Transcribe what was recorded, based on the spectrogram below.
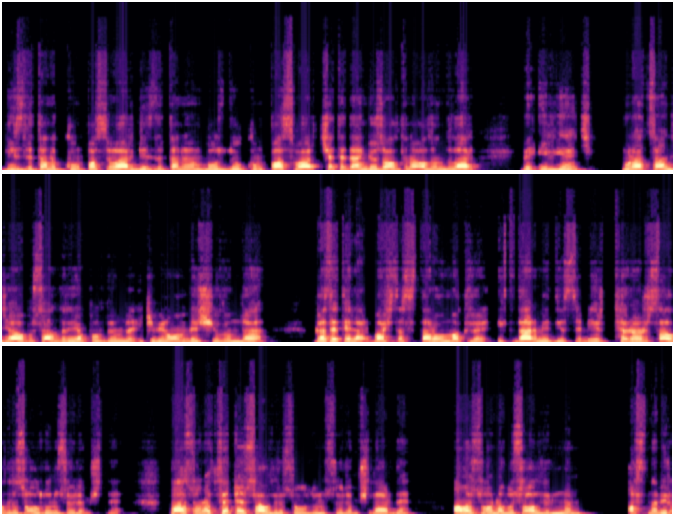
Gizli tanık kumpası var. Gizli tanığın bozduğu kumpas var. Çeteden gözaltına alındılar. Ve ilginç Murat Sancak'a bu saldırı yapıldığında 2015 yılında gazeteler başta Star olmak üzere iktidar medyası bir terör saldırısı olduğunu söylemişti. Daha sonra FETÖ saldırısı olduğunu söylemişlerdi. Ama sonra bu saldırının aslında bir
